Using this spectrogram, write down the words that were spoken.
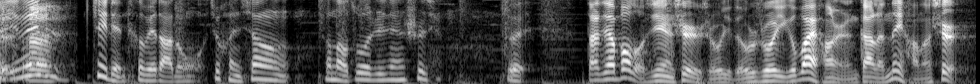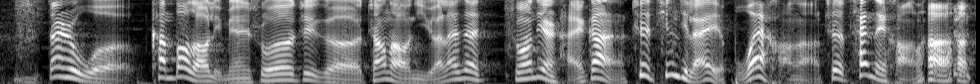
理，因为这点特别打动我，就很像张导做的这件事情。对，大家报道这件事的时候，也都是说一个外行人干了内行的事儿。但是我看报道里面说，这个张导你原来在中央电视台干，这听起来也不外行啊，这太内行了。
